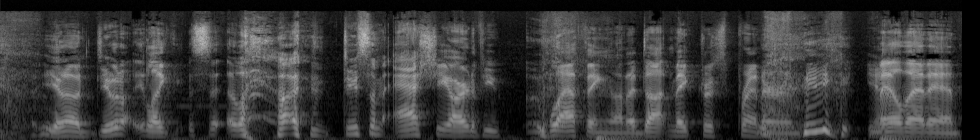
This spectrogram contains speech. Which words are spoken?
you know, do like do some ASCII art of you laughing on a dot matrix printer and mail that in.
